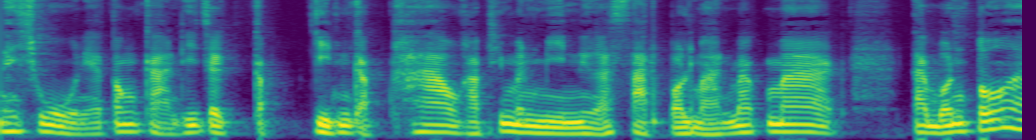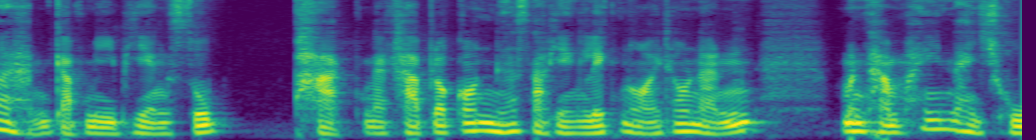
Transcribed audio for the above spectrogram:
ในชูเนี่ยต้องการที่จะกับกินกับข้าวครับที่มันมีเนื้อสัตว์ปริมาณมากๆ แต่บนโต๊ะอาหารกับมีเพียงซุป ผักนะครับแล้วก็เนื้อสัตว์เพียงเล็กน้อยเท่านั้น มันทำให้นายชู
